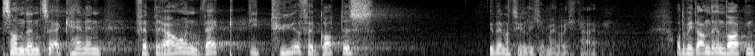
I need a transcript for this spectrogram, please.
sondern zu erkennen, Vertrauen weg die Tür für Gottes übernatürliche Möglichkeiten. Oder mit anderen Worten,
